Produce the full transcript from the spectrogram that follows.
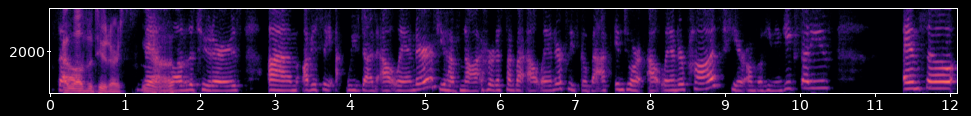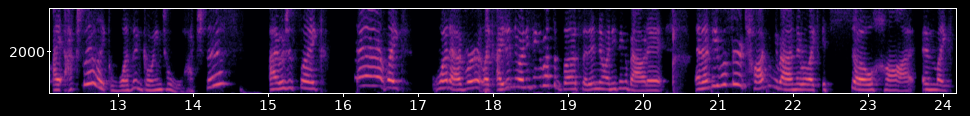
So i love the Tudors Man, Yeah. love the Tudors. Um, obviously, we've done Outlander. If you have not heard us talk about Outlander, please go back into our Outlander pods here on Bohemian Geek Studies. And so I actually like wasn't going to watch this. I was just like, eh, like whatever. Like I didn't know anything about the books. I didn't know anything about it. And then people started talking about it and they were like, it's so hot. And like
